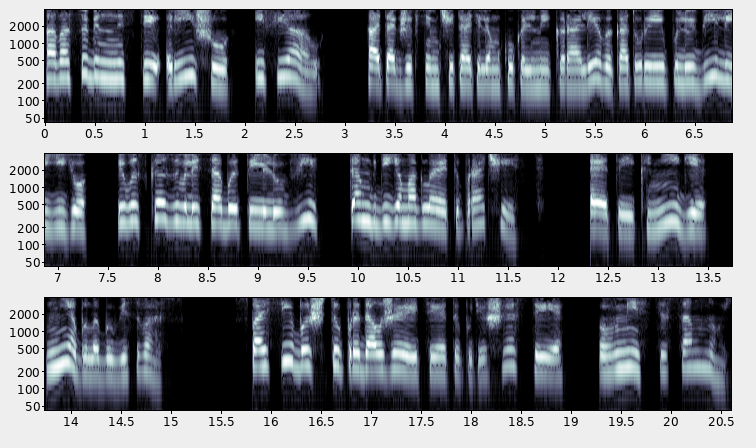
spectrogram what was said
а в особенности Ришу и Фиал, а также всем читателям «Кукольной королевы», которые полюбили ее и высказывались об этой любви там, где я могла это прочесть. Этой книги не было бы без вас. Спасибо, что продолжаете это путешествие вместе со мной.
